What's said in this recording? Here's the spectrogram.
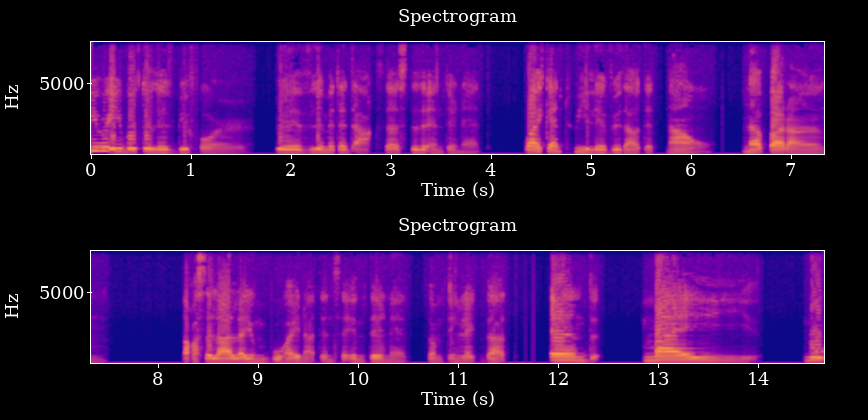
we were able to live before with limited access to the internet, why can't we live without it now? Na parang nakasalala yung buhay natin sa internet, something like that. And my no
